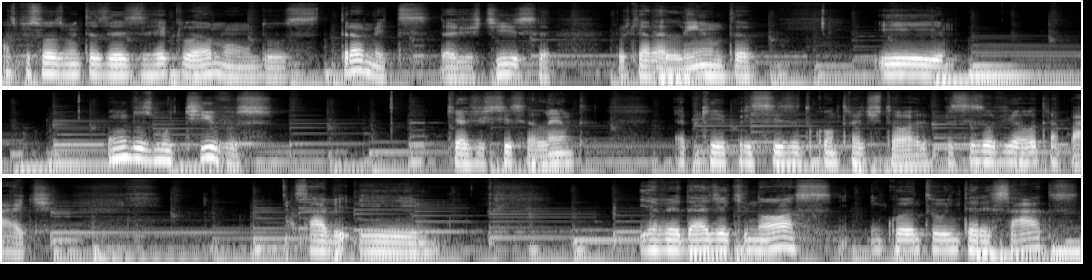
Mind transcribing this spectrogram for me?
As pessoas muitas vezes reclamam dos trâmites da justiça porque ela é lenta e um dos motivos que a justiça é lenta é porque precisa do contraditório, precisa ouvir a outra parte, sabe? E, e a verdade é que nós, enquanto interessados,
